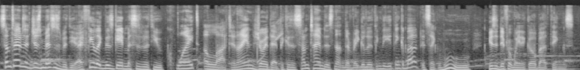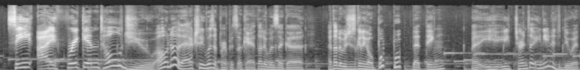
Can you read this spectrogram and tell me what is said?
Sometimes it just messes with you. I feel like this game messes with you quite a lot. And I enjoy that because sometimes it's not the regular thing that you think about. It's like, ooh, here's a different way to go about things. See, I freaking told you. Oh no, that actually was a purpose. Okay, I thought it was like a, I thought it was just gonna go boop, boop, that thing. But it, it turns out you needed to do it.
